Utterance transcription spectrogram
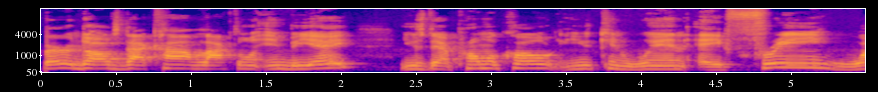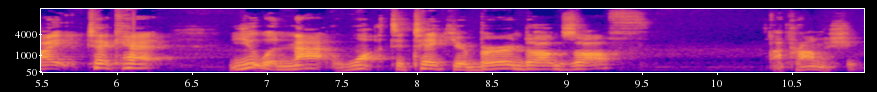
birddogs.com locked on NBA use that promo code, you can win a free white tech hat. You would not want to take your bird dogs off. I promise you.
